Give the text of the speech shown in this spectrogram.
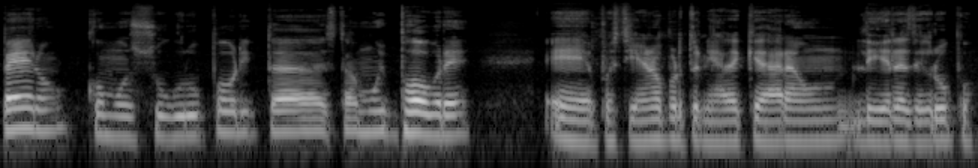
Pero como su grupo ahorita está muy pobre, eh, pues tienen oportunidad de quedar aún líderes de grupo.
